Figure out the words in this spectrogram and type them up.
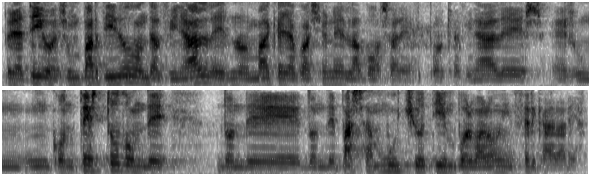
Pero te digo, es un partido donde al final es normal que haya ocasiones en las dos áreas, porque al final es, es un, contexto donde, donde, donde pasa mucho tiempo el balón en cerca del área.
